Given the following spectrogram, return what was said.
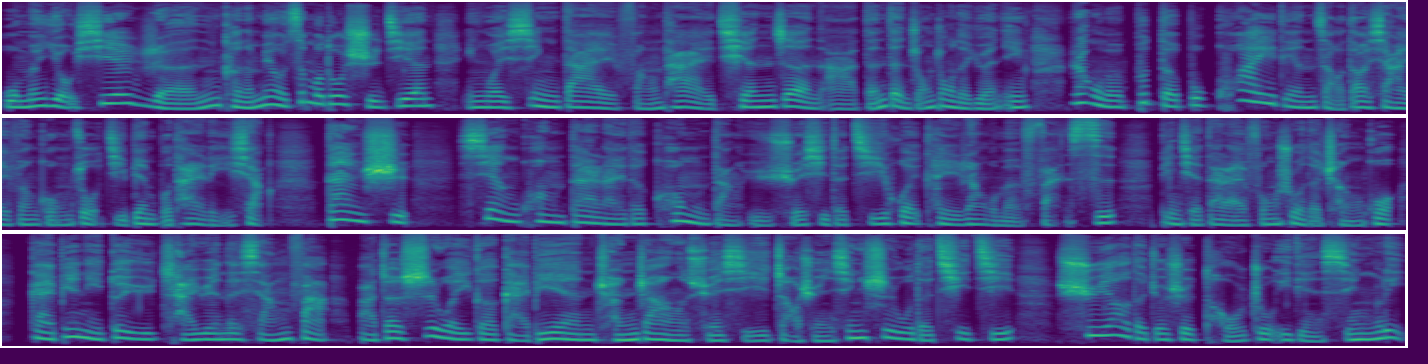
我们有些人可能没有这么多时间，因为信贷、房贷、签证啊等等种种的原因，让我们不得不快一点找到下一份工作，即便不太理想。但是现况带来的空档与学习的机会，可以让我们反思，并且带来丰硕的成果，改变你。对于裁员的想法，把这视为一个改变、成长、学习、找寻新事物的契机，需要的就是投注一点心力。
